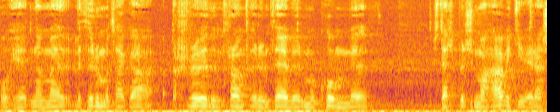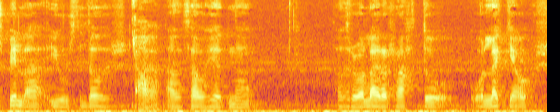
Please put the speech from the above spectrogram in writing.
og hérna, með, við þurfum að taka hröðum framförum þegar við erum að koma með stelpur sem að hafa ekki verið að spila í úrstild áður. Já, já. að þá hérna þá þurfum við að læra hratt og, og leggja á okkur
